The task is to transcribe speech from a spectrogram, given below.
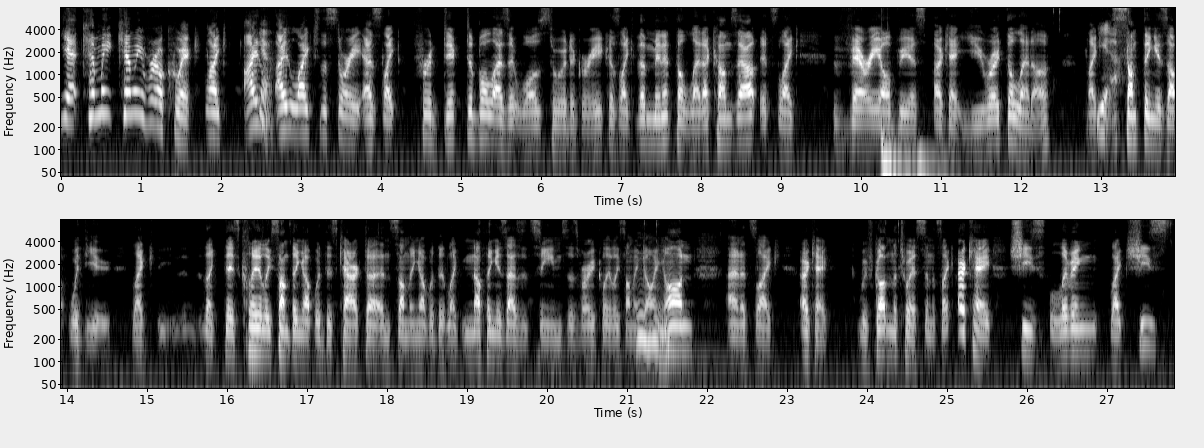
Yeah, can we can we real quick? Like I Yeah. I liked the story as like predictable as it was to a degree because like the minute the letter comes out, it's like very obvious. Okay, you wrote the letter. Like Yeah. something is up with you. Like like there's clearly something up with this character and something up with it. Like nothing is as it seems. There's very clearly something going Mhm. on, and it's like okay, we've gotten the twist, and it's like okay, she's living like she's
